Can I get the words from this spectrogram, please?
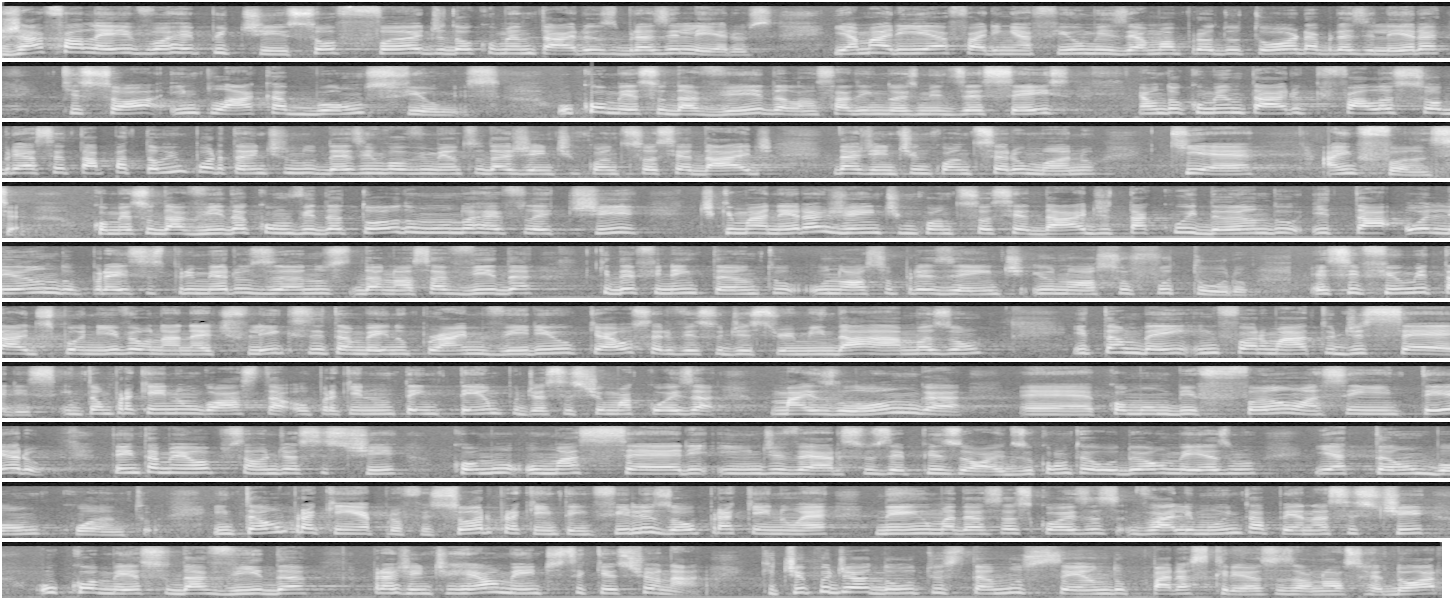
Já falei e vou repetir, sou fã de documentários brasileiros. E a Maria Farinha Filmes é uma produtora brasileira que só emplaca bons filmes. O Começo da Vida, lançado em 2016, é um documentário que fala sobre essa etapa tão importante no desenvolvimento da gente enquanto sociedade, da gente enquanto ser humano, que é a infância. Começo da vida convida todo mundo a refletir de que maneira a gente, enquanto sociedade, está cuidando e está olhando para esses primeiros anos da nossa vida que definem tanto o nosso presente e o nosso futuro. Esse filme está disponível na Netflix e também no Prime Video, que é o serviço de streaming da Amazon, e também em formato de séries. Então, para quem não gosta ou para quem não tem tempo de assistir uma coisa mais longa, é, como um bifão assim inteiro, tem também a opção de assistir como uma série em diversos episódios. O conteúdo é o mesmo e é tão bom quanto. Então, para quem é professor, para quem tem filhos ou para quem não é nenhuma dessas coisas, vale muito a pena assistir o começo da vida para a gente realmente se questionar que tipo de adulto estamos sendo para as crianças ao nosso redor.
